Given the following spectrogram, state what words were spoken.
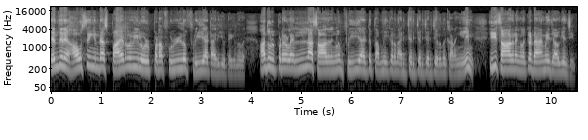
എന്തിന്? ഹൗസിങ്ങിന്റെ സ്പൈഡർ വീൽ ഉൾപ്പെടെ ഫുള്ള് ഫ്രീ ആയിട്ടായിരിക്കും ഇട്ടേക്കുന്നത് അതുൾപ്പെടെയുള്ള എല്ലാ സാധനങ്ങളും ഫ്രീ ആയിട്ട് തമ്മി കിടന്ന് അടിച്ചടിച്ചടിച്ചടിച്ചിരുന്ന് കറങ്ങുകയും ഈ സാധനങ്ങളൊക്കെ ഡാമേജ് ആവുകയും ചെയ്യും.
